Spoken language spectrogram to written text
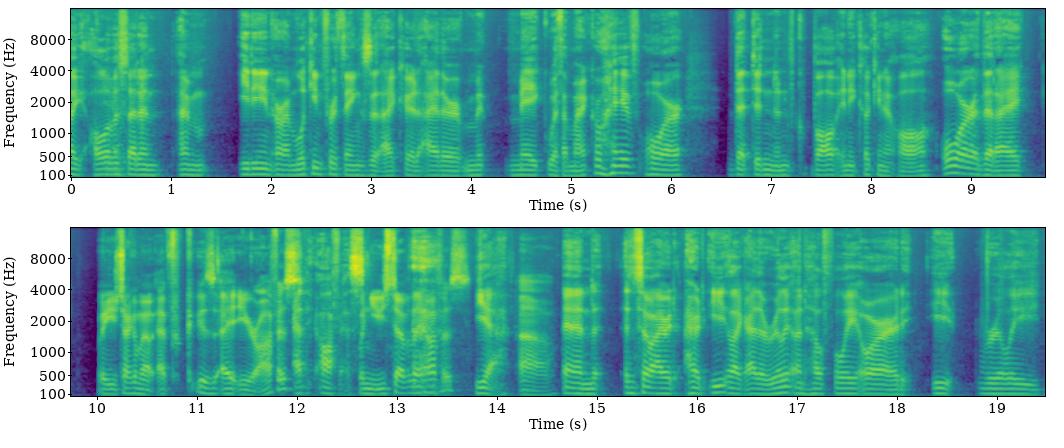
Like all of a sudden, I'm eating or I'm looking for things that I could either m- make with a microwave or that didn't involve any cooking at all, or that I Wait, you're talking about at, is at your office? at the office. when you used to have the office? yeah. Oh, and and so I would I would eat like either really unhealthfully or I'd eat really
